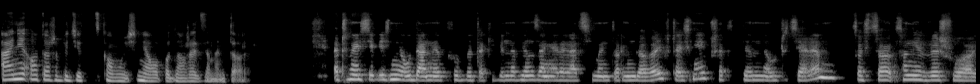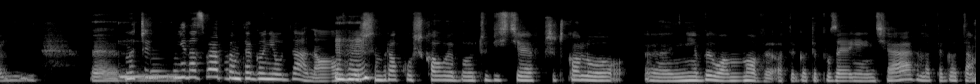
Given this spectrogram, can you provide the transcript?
a nie o to, żeby dziecko miało podążać za mentorem. A czy mieliście jakieś nieudane próby takiego nawiązania relacji mentoringowej wcześniej, przed tym nauczycielem? Coś, co, co nie wyszło i znaczy, nie nazwałabym tego nieudaną. W mhm. pierwszym roku szkoły, bo oczywiście w przedszkolu e, nie było mowy o tego typu zajęciach, dlatego tam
